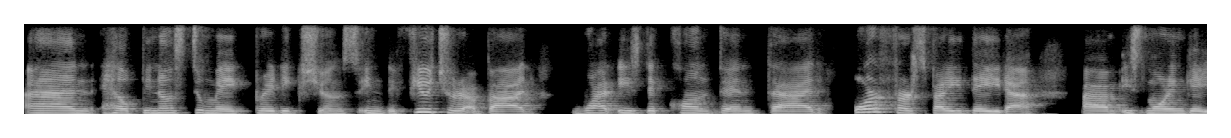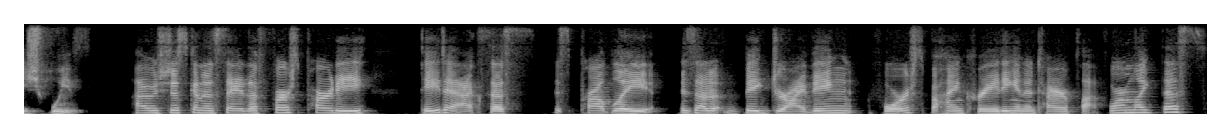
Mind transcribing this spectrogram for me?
and helping us to make predictions in the future about what is the content that our first party data um, is more engaged with. I was just going to say the first party data access is probably is that a big driving force behind creating an entire platform like this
